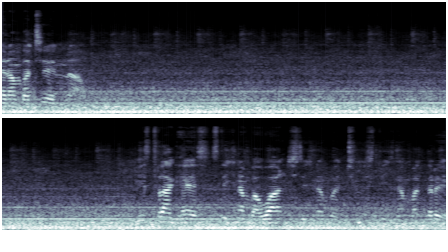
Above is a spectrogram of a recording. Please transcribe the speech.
To get number 10 now. This track has stage number one, stage number two, stage number three.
